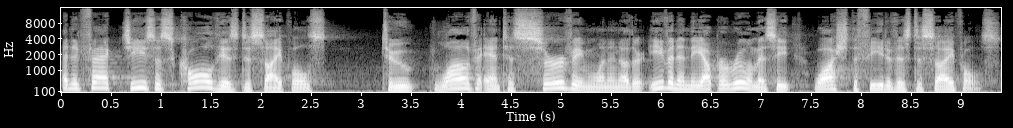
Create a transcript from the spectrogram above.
And in fact, Jesus called his disciples to love and to serving one another, even in the upper room as he washed the feet of his disciples.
